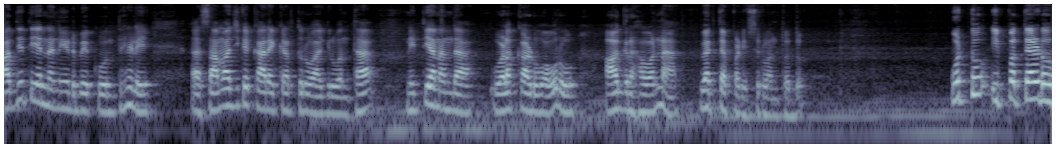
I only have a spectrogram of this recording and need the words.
ಆದ್ಯತೆಯನ್ನು ನೀಡಬೇಕು ಅಂತ ಹೇಳಿ ಸಾಮಾಜಿಕ ಕಾರ್ಯಕರ್ತರು ಆಗಿರುವಂಥ ನಿತ್ಯಾನಂದ ಒಳಕಾಡುವವರು ಆಗ್ರಹವನ್ನು ವ್ಯಕ್ತಪಡಿಸಿರುವಂಥದ್ದು. ಒಟ್ಟು ಇಪ್ಪತ್ತೆರಡು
